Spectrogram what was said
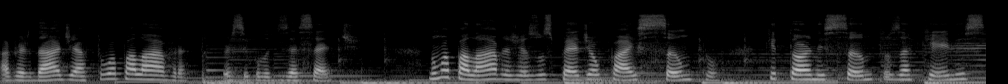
A verdade é a tua palavra. Versículo 17. Numa palavra, Jesus pede ao Pai Santo que torne santos aqueles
